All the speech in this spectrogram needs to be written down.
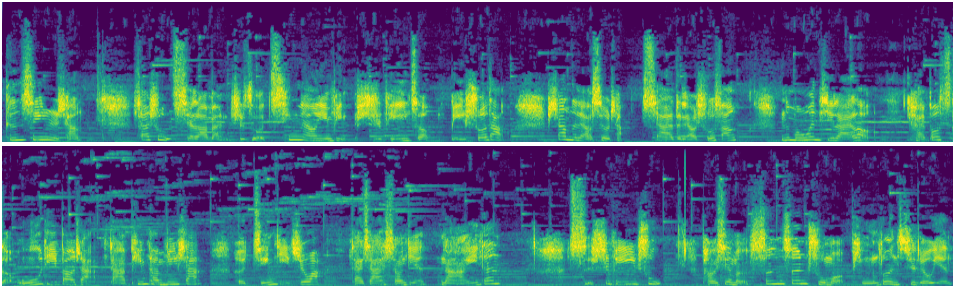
更新日常，发出谢老板制作清凉饮品视频一则，并说道：“上得了秀场，下得了厨房。”那么问题来了，海 boss 的无敌爆炸大拼盘冰沙和井底之蛙，大家想点哪一单？此视频一出，螃蟹们纷纷出没评论区留言。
